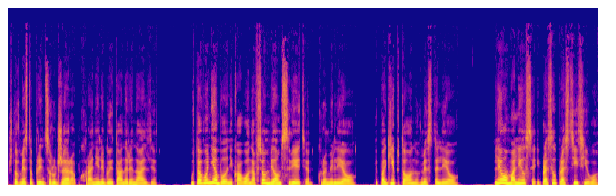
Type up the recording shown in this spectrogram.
что вместо принца Руджера похоронили Гаэтана Ринальди. У того не было никого на всем белом свете, кроме Лео, и погиб-то он вместо Лео. Лео молился и просил простить его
